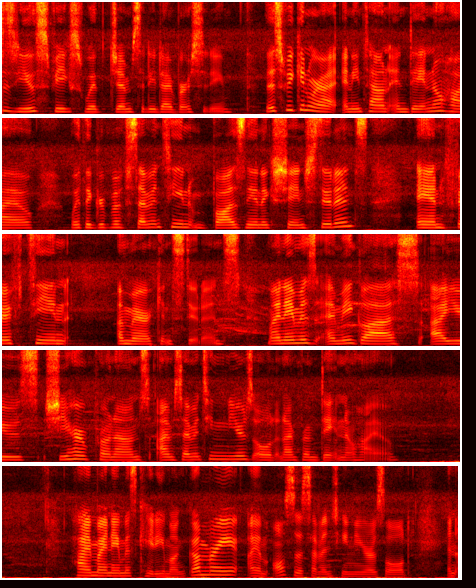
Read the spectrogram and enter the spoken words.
is Youth Speaks with Gem City Diversity. This weekend we're at Anytown in Dayton, Ohio with a group of 17 Bosnian exchange students and 15 American students. My name is Emmy Glass. I use she, her pronouns. I'm 17 years old and I'm from Dayton, Ohio. Hi, my name is Katie Montgomery. I am also 17 years old and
